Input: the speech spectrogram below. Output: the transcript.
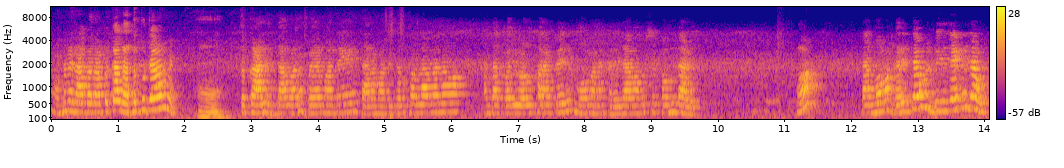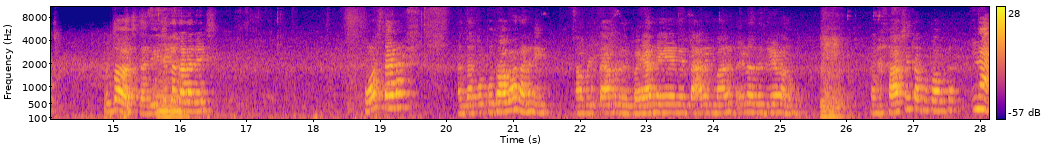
હમણાં લાવવાનું આપણે કાલ રાધનપુર જવાનું હોય હમ. તો કાલે જ લાવવાનું ભયા માટે તારા માટે ચંપલ લાવવાનો અને તાર પરિવારનું ખરાબ પહેરી મોમાના ઘરે જવાનું છે કમદાડે હો? તાર મોમા ઘરે જ જવું બીજી નહીં જવું તો બસ તારે કેટલા દાડા રહીશ? હોશ દાડા અને તાર પપ્પા તો આવવાના નહીં. આપણે આપણે ભયાને ને તારે મારે ત્રણે જ રહેવાનું અને ફાવશે તાર પપ્પા ના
